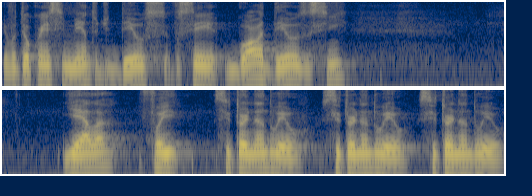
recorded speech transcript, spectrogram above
eu vou ter o conhecimento de Deus, eu vou ser igual a Deus, assim. E ela foi se tornando eu, se tornando eu, se tornando eu.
